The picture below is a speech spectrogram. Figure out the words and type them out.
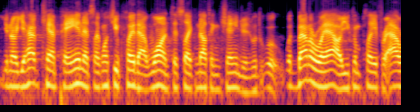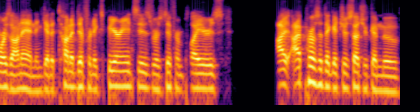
you know you have campaign. It's like once you play that once, it's like nothing changes. With with battle royale, you can play for hours on end and get a ton of different experiences versus different players. I, I personally think it's just such a good move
